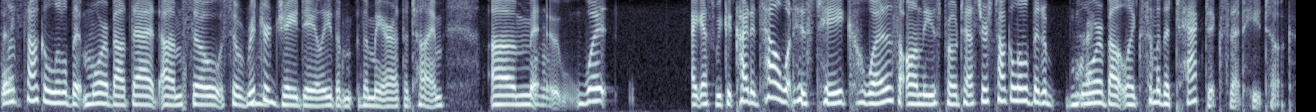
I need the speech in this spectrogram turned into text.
let's talk a little bit more about that. Um, so so mm-hmm. Richard J. Daley, the the mayor at the time, um, mm-hmm. what I guess we could kind of tell what his take was on these protesters. Talk a little bit more right. about like some of the tactics that he took.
